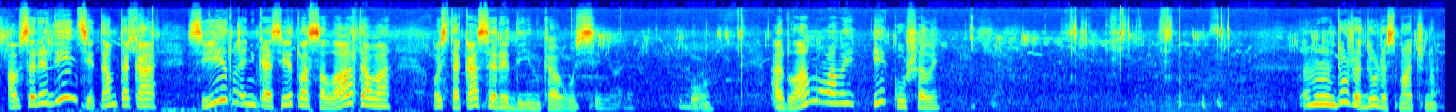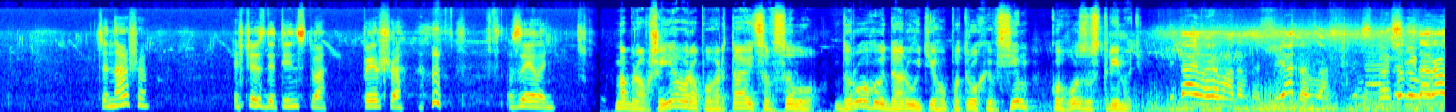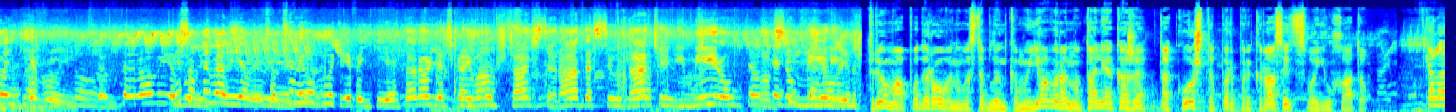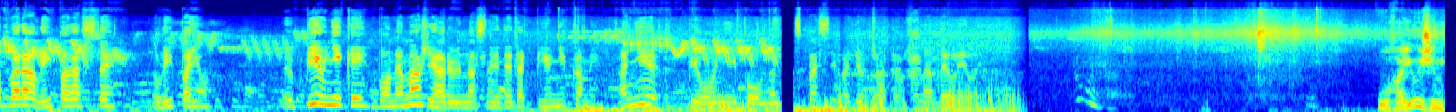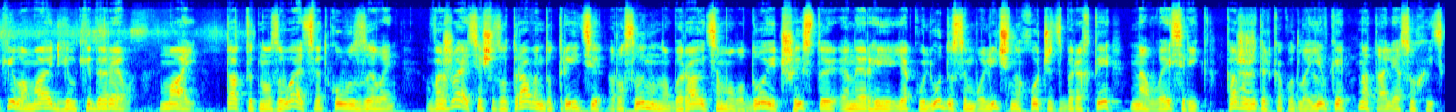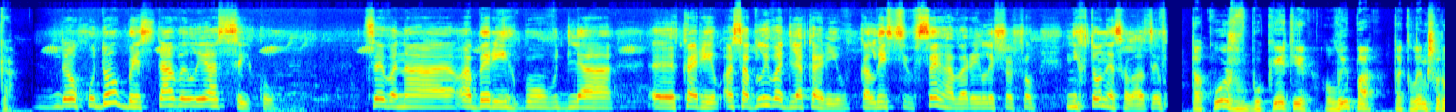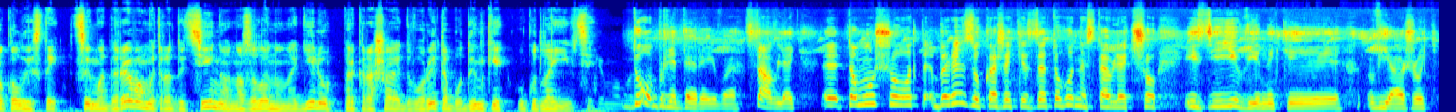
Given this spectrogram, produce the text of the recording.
А в серединці там така світленька, світла салатова, ось така серединка. Ось. О. Одламували і кушали. Дуже-дуже смачно. Це наша ще з дитинства перша зелень. Набравши явора, повертаються в село. Дорогою дарують його потрохи всім, кого зустрінуть. Вітаю, Романовна, свято у вас. Щоб здоровенькі були. І щоб не боліли, щоб цілий год були крепенькі. Здоров'ячка і вам щастя, радості, удачі і миру во всьому мірі. Трьома подарованими стеблинками явора Наталія каже, також тепер прикрасить свою хату. Коло двора липа росте, липаю. Півніки, бо нема ж яру у нас не йде так півніками, ані піонії повно. Спасибо дівчатам, що наделили. У гаю жінки ламають гілки дерев. Май так тут називають святкову зелень. Вважається, що за травень до трійці рослини набираються молодої, чистої енергії, яку люди символічно хочуть зберегти на весь рік, каже жителька Кодлаївки Наталія Сухицька. До худоби ставили осику. Це вона оберіг був для е, корів, особливо для корів. Колись все говорили, що щоб ніхто не зглазив. Також в букеті липа та клен широколистий. Цими деревами традиційно на зелену неділю прикрашають двори та будинки у Кудлаївці. Добрі дерева ставлять, Е, тому що от березу, кажуть, із-за того не ставлять, що із її віники в'яжуть.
